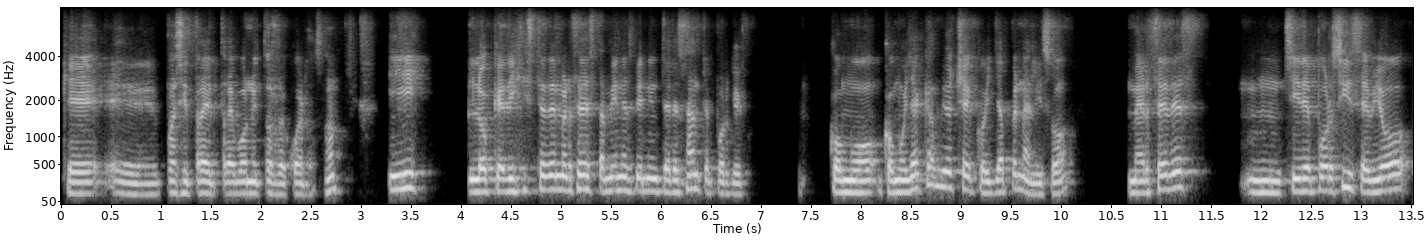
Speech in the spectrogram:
que eh, pues sí trae, trae bonitos recuerdos, ¿no? Y lo que dijiste de Mercedes también es bien interesante porque como, como ya cambió Checo y ya penalizó, Mercedes, si de por sí se vio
